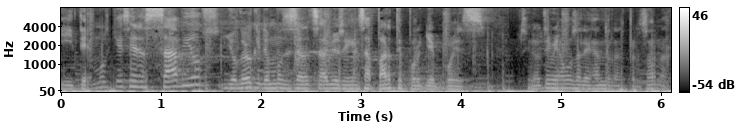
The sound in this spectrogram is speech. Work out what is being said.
y tenemos que ser sabios, yo creo que tenemos que ser sabios en esa parte porque pues si no terminamos alejando a las personas.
